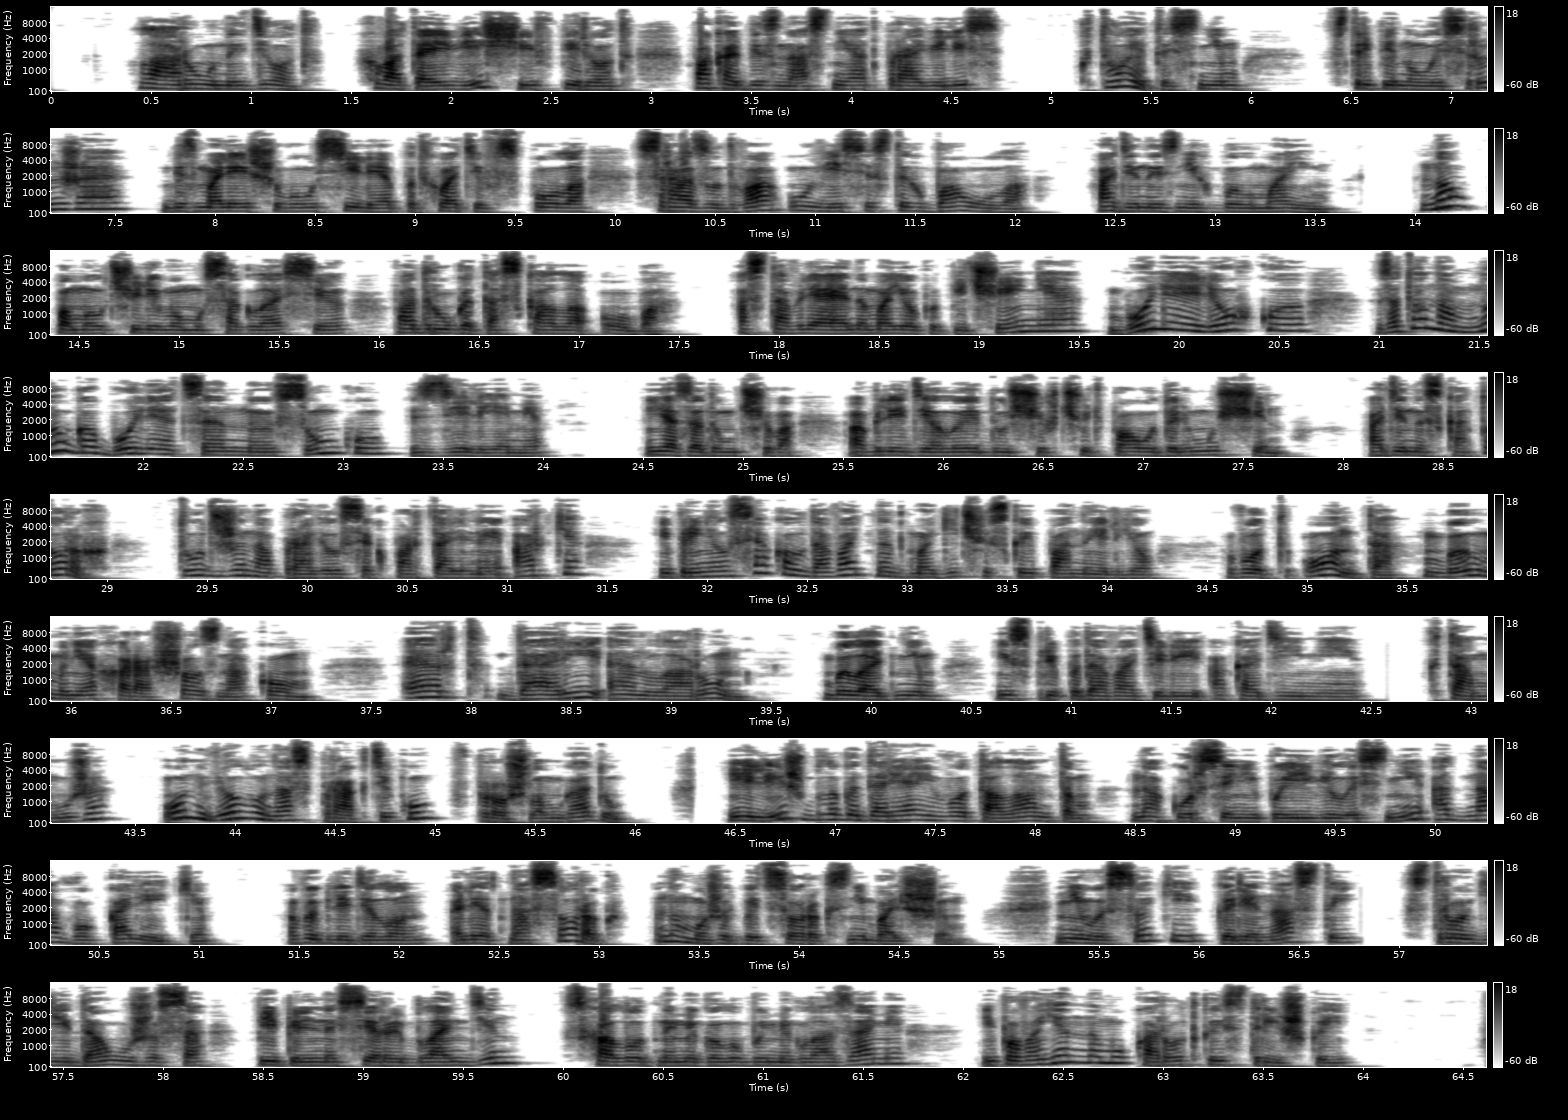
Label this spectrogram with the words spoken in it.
«Ларун идет, хватай вещи и вперед, пока без нас не отправились. Кто это с ним?» Встрепенулась рыжая, без малейшего усилия подхватив с пола сразу два увесистых баула. Один из них был моим. Но, по молчаливому согласию, подруга таскала оба, оставляя на мое попечение более легкую, зато намного более ценную сумку с зельями. Я задумчиво оглядела идущих чуть поодаль мужчин, один из которых тут же направился к портальной арке и принялся колдовать над магической панелью — вот он-то был мне хорошо знаком. Эрт Дари Эн Ларун был одним из преподавателей Академии. К тому же он вел у нас практику в прошлом году. И лишь благодаря его талантам на курсе не появилось ни одного калеки. Выглядел он лет на сорок, ну, может быть, сорок с небольшим. Невысокий, коренастый, строгий до ужаса, пепельно-серый блондин с холодными голубыми глазами и по-военному короткой стрижкой,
